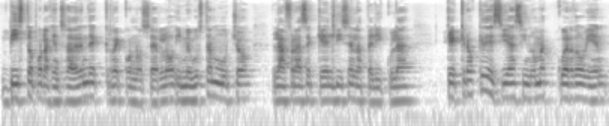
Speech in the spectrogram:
visto por la gente, o sea, deben de reconocerlo y me gusta mucho la frase que él dice en la película, que creo que decía, si no me acuerdo bien,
